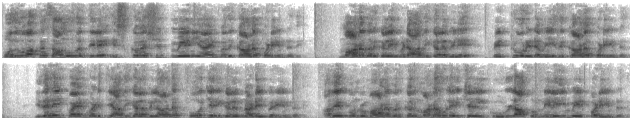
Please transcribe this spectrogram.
பொதுவாக சமூகத்திலே ஸ்காலர்ஷிப் மேனியா என்பது காணப்படுகின்றது. மாணவர்களை விட அதிக அளவிலே பெற்றோரிடமே இது காணப்படுகின்றது. இதனை பயன்படுத்தி அதிக அளவிலான போஜரிகளும் நடைபெறுகின்றது. அதே போன்று மாணவர்கள் மன உளைச்சலுக்கு உள்ளாகும் நிலையும் ஏற்படுகின்றது.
